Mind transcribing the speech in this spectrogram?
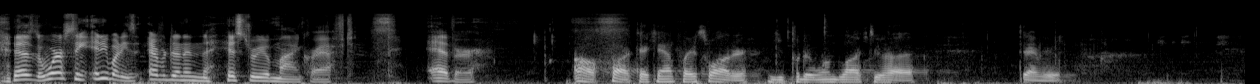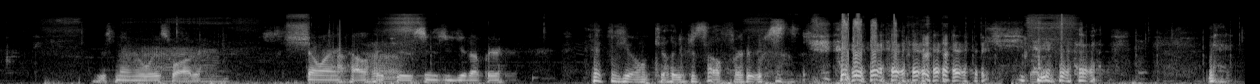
That's the worst thing anybody's ever done in the history of Minecraft. Ever. Oh fuck! I can't place water. You put it one block too high. Damn you! Just me waste water. Don't I'll hit you as soon as you get up here. If you don't kill yourself first.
